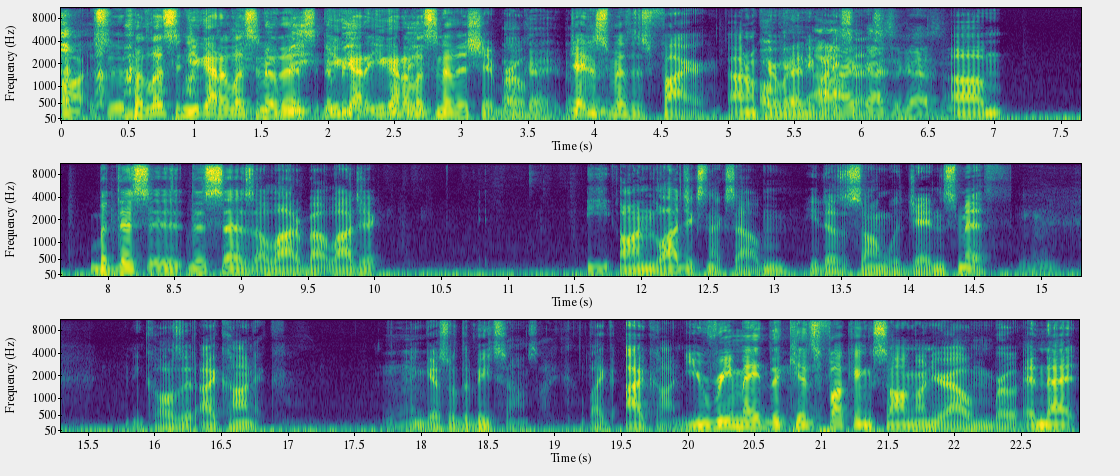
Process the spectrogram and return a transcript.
uh, so- but listen, you gotta listen to this. beat, the you gotta, you gotta listen to this shit, bro. Okay, Jaden. Smith is fire. I don't care what Okay, anybody alright, says. Gotcha, gotcha. Um, but this is this says a lot about Logic. He, on Logic's next album, he does a song with Jaden Smith, Mm-hmm. and he calls it Iconic. And guess what the beat sounds like? Like Icon. You remade the kid's fucking song on your album, bro, and that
